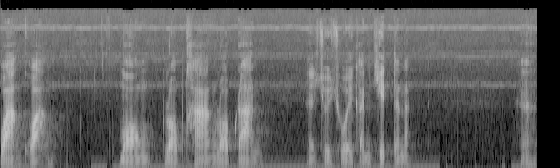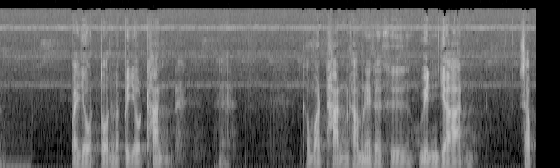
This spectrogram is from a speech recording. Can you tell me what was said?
กว้างขวาง มองรอบข้างรอบด้าน ช่วยๆกันคิดนะนะประโยชน์ตนและประโยชน์ท่าน คำว่าท่านคำนี้ก็คือ วิญญาณสรรพ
